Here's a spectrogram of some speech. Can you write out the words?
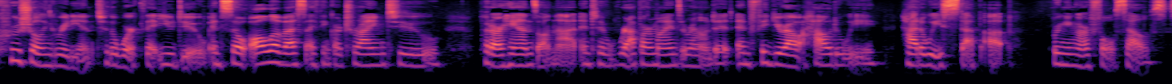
crucial ingredient to the work that you do. And so, all of us, I think, are trying to put our hands on that and to wrap our minds around it and figure out how do we how do we step up bringing our full selves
